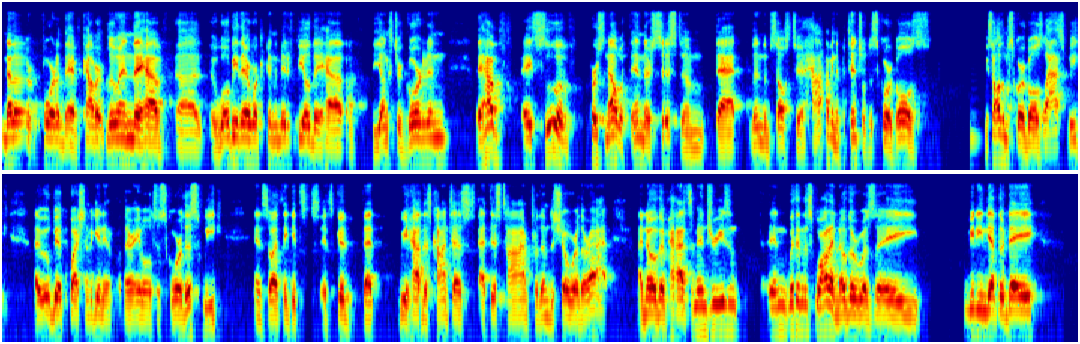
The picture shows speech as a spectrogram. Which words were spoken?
another forward. They have Calvert Lewin. They have uh, Iwobi there working in the midfield. They have the youngster Gordon. They have a slew of personnel within their system that lend themselves to having the potential to score goals. We saw them score goals last week. It will be a question of again if they're able to score this week, and so I think it's it's good that we have this contest at this time for them to show where they're at. I know they've had some injuries in, in within the squad. I know there was a meeting the other day.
